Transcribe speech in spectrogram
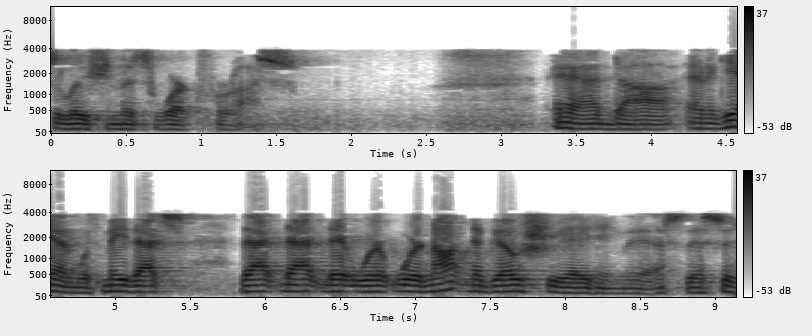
solution that's worked for us. And uh, and again, with me, that's that that that we're we're not negotiating this. This is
